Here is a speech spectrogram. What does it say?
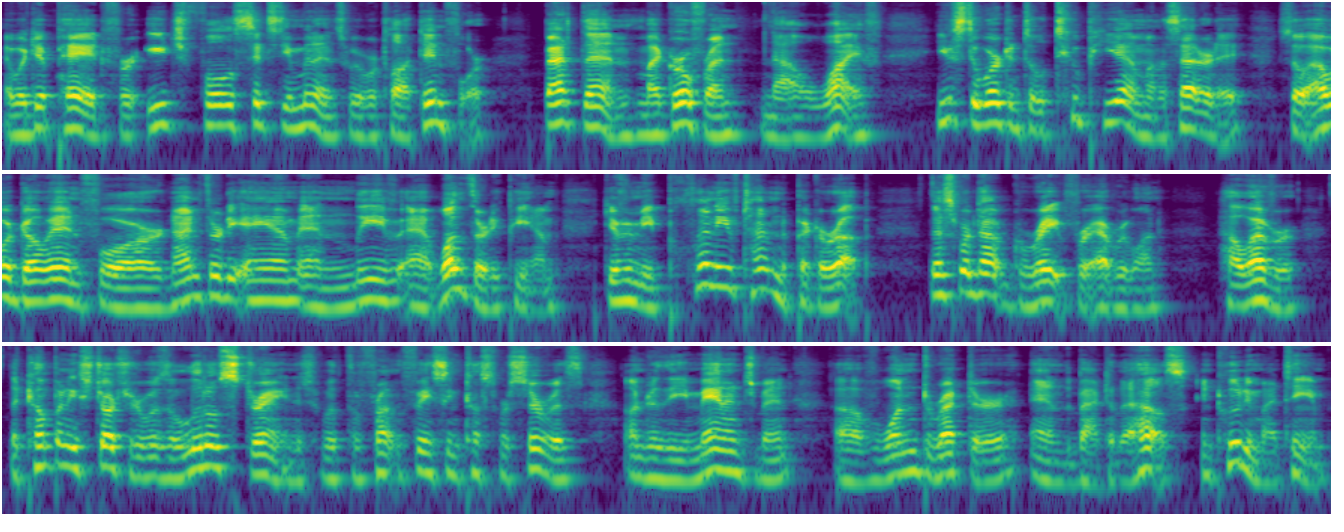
and we'd get paid for each full 60 minutes we were clocked in for. Back then, my girlfriend, now wife, used to work until 2 p.m. on a Saturday, so I would go in for 9:30 a.m. and leave at 1:30 p.m., giving me plenty of time to pick her up. This worked out great for everyone. However, the company structure was a little strange, with the front facing customer service under the management of one director and the back of the house, including my team,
